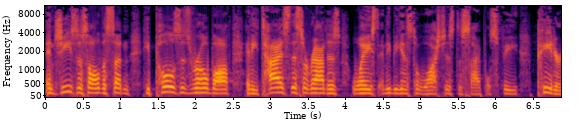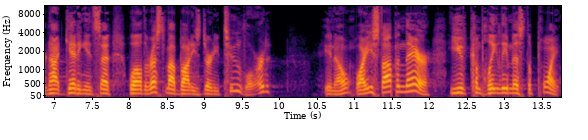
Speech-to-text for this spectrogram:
And Jesus, all of a sudden, he pulls his robe off and he ties this around his waist and he begins to wash his disciples' feet. Peter, not getting it, said, Well, the rest of my body's dirty too, Lord. You know, why are you stopping there? You've completely missed the point.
